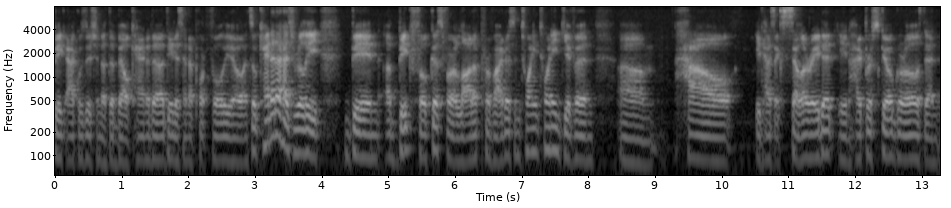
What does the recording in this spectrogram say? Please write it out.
big acquisition of the Bell Canada data center portfolio. And so Canada has really been a big focus for a lot of providers in 2020, given um, how it has accelerated in hyperscale growth and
